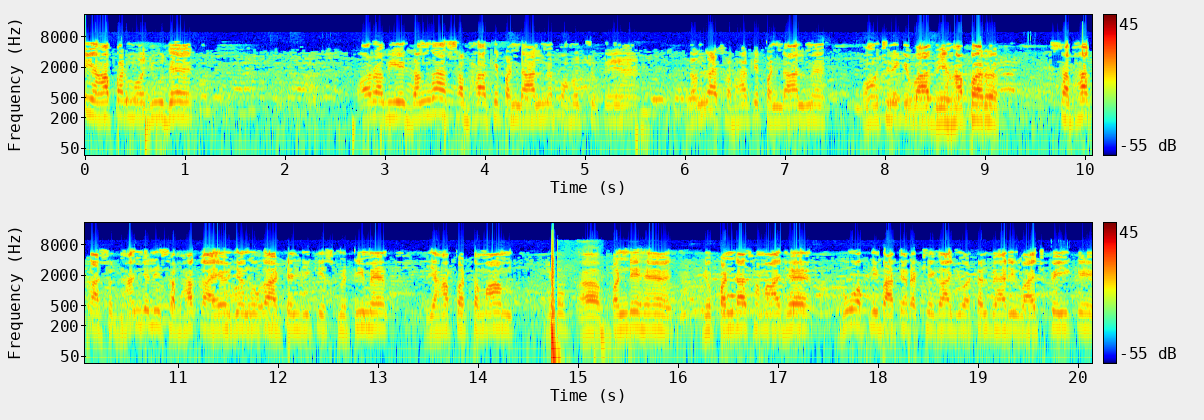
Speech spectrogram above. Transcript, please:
यहाँ पर मौजूद है। और अब ये गंगा सभा के पंडाल में पहुँच चुके हैं। गंगा सभा के पंडाल में पहुँचने के बाद यहाँ पर सभा का, श्रद्धांजलि सभा का आयोजन होगा अटल जी की स्मृति में। यहाँ पर तमाम जो पंडे हैं, जो पंडा समाज है, वो अपनी बातें रखेगा। जो अटल बिहारी वाजपेयी के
